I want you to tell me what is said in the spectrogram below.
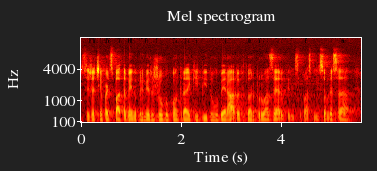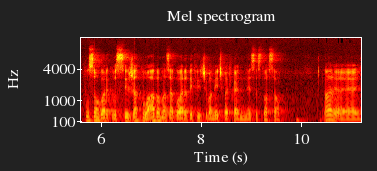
Você já tinha participado também no primeiro jogo contra a equipe do Uberaba, vitória por 1 a 0. Eu queria que você falasse um pouquinho sobre essa função agora que você já atuava, mas agora definitivamente vai ficar nessa situação. Olha, é,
